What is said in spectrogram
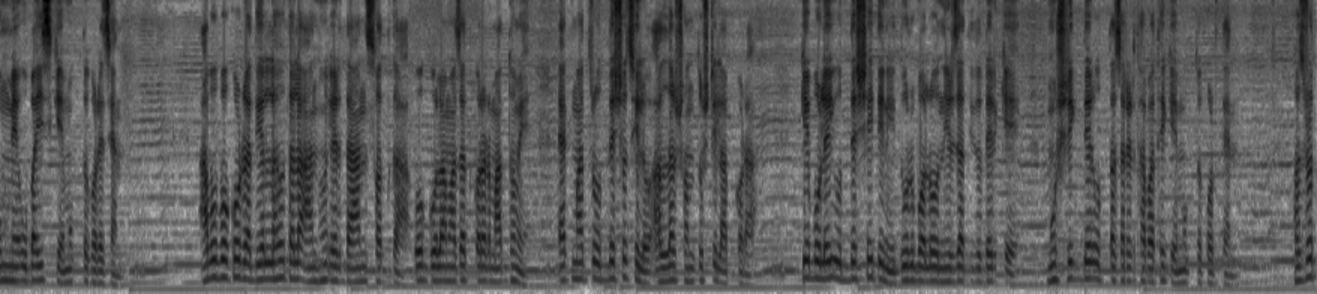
উম্মে উবাইসকে মুক্ত করেছেন। আবু বকর রাদিয়াল্লাহ তালা আনহু এর দান সদগা ও গোলাম আজাদ করার মাধ্যমে একমাত্র উদ্দেশ্য ছিল আল্লাহর সন্তুষ্টি লাভ করা। কেবল এই উদ্দেশ্যেই তিনি দুর্বল ও নির্যাতিতদেরকে মুশরিকদের অত্যাচারের থাবা থেকে মুক্ত করতেন। হজরত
